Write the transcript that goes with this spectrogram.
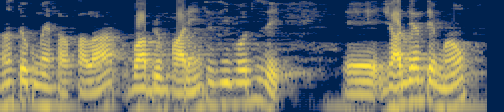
Antes de eu começar a falar, vou abrir um parêntese e vou dizer, é, já de antemão,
